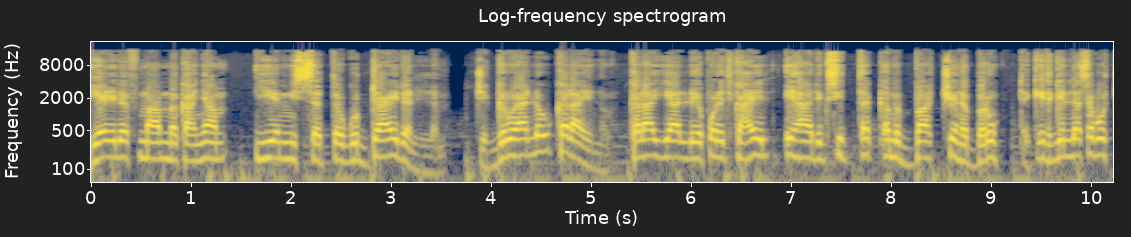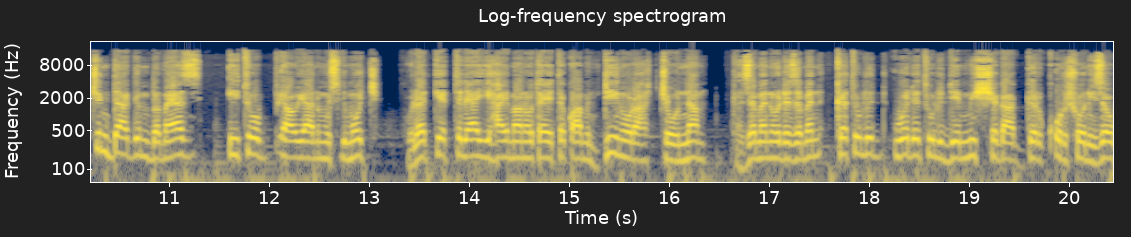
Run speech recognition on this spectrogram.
የይለፍ ማመካኛም የሚሰጠው ጉዳይ አይደለም። ችግሩ ያለው ከላይ ነው። ከላይ ያለው የፖለቲካ ኃይል ኢህአዴግ ሲጠቀምባቸው የነበሩ ጥቂት ግለሰቦችን ዳግም በመያዝ ኢትዮጵያውያን ሙስሊሞች ሁለት የተለያየ ሃይማኖታዊ ተቋም እንዲኖራቸውና ከዘመን ወደ ዘመን ከትውልድ ወደ ትውልድ የሚሸጋገር ቁርሾን ይዘው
